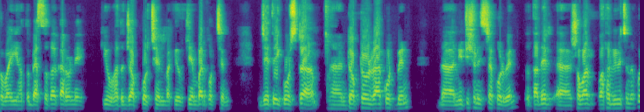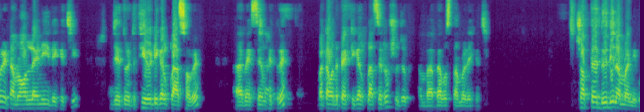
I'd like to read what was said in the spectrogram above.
সবাই হয়তো ব্যস্ততার কারণে কেউ হয়তো জব করছেন বা কেউ চেম্বার করছেন যেহেতু এই কোর্সটা ডক্টররা করবেন। নিউট্রিশনিস্টরা করবেন। তো তাদের সবার কথা বিবেচনা করে এটা আমরা অনলাইনেই দেখেছি যেহেতু এটা থিওরিটিক্যাল ক্লাস হবে ম্যাক্সিমাম ক্ষেত্রে। বাট আমাদের প্র্যাকটিক্যাল ক্লাসেরও সুযোগ বা ব্যবস্থা আমরা রেখেছি। সপ্তাহে দুই দিন আমরা নিব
